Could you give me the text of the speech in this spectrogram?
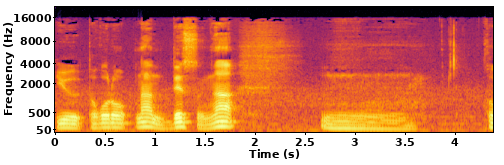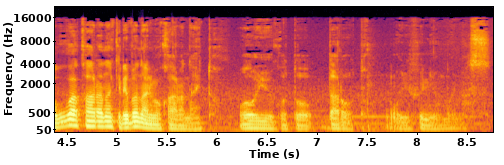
いうところなんですがうんここが変わらなければ何も変わらないと。いうことだろうというふうに思います。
